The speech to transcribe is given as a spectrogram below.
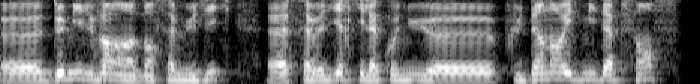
2020 hein, dans sa musique. ça veut dire qu'il a connu plus d'un an et demi d'absence.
